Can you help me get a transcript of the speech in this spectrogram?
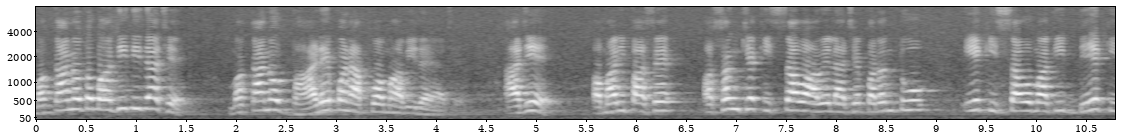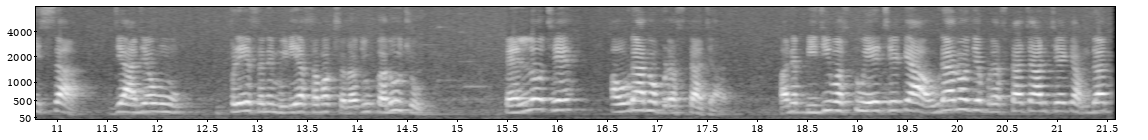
મકાનો તો બાંધી દીધા છે મકાનો ભાડે પણ આપવામાં આવી રહ્યા છે. આજે અમારી પાસે અસંખ્ય કિસ્સાઓ આવેલા છે, પરંતુ એ કિસ્સાઓમાંથી બે કિસ્સા જે આજે હું પ્રેસ અને મીડિયા સમક્ષ રજૂ કરું છું. પહેલો છે અવડાનો ભ્રષ્ટાચાર. અને બીજી વસ્તુ એ છે કે આ અવડાનો જે ભ્રષ્ટાચાર છે કે અમદાવાદ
